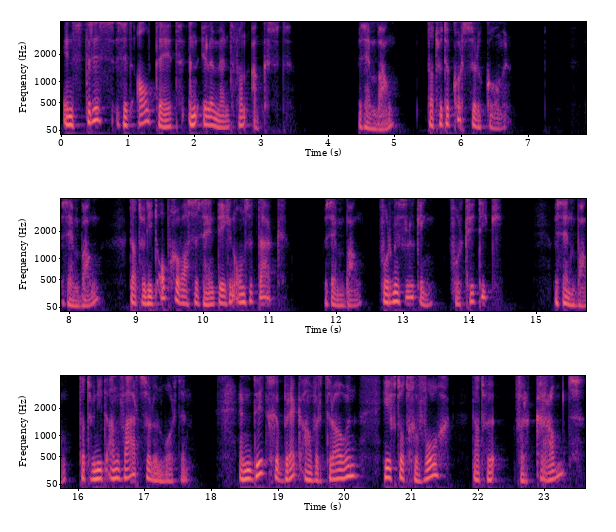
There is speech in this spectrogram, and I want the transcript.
In stress zit altijd een element van angst. We zijn bang dat we tekort zullen komen. We zijn bang dat we niet opgewassen zijn tegen onze taak. We zijn bang voor mislukking, voor kritiek. We zijn bang dat we niet aanvaard zullen worden. En dit gebrek aan vertrouwen heeft tot gevolg dat we verkrampt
